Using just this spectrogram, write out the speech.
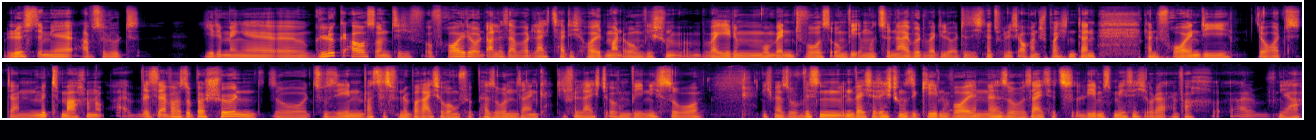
löst in mir absolut jede Menge äh, Glück aus und sich Freude und alles, aber gleichzeitig heult man irgendwie schon bei jedem Moment, wo es irgendwie emotional wird, weil die Leute sich natürlich auch entsprechend dann, dann freuen, die dort dann mitmachen. Es ist einfach super schön, so zu sehen, was das für eine Bereicherung für Personen sein kann, die vielleicht irgendwie nicht so, nicht mehr so wissen, in welche Richtung sie gehen wollen, ne? so sei es jetzt lebensmäßig oder einfach, äh, ja,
